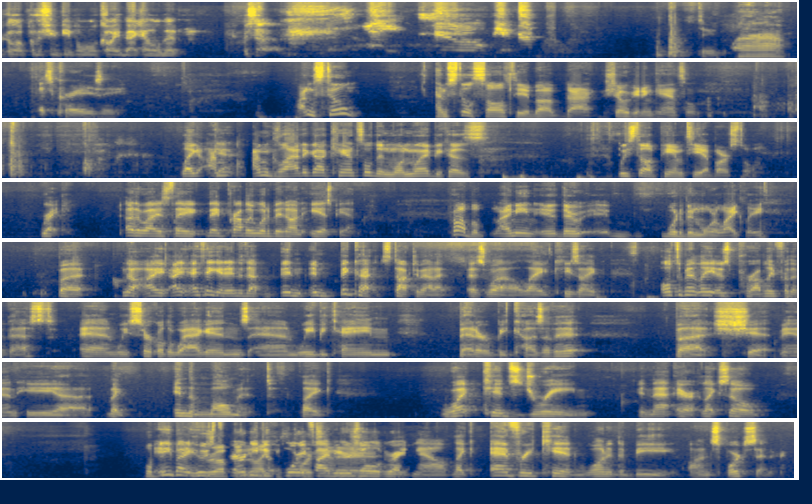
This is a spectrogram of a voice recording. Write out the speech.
Circle up with a few people. We'll call you back in a little bit. What's up? Hey, so we have not Dude, Wow. that's crazy. I'm still I'm still salty about that show getting canceled. Like I'm Yeah. I'm glad it got canceled in one way because we still have PMT at Barstool. Right. Otherwise, they they probably would have been on ESPN. Probably, I mean, it, there it would have been more likely. But no, I, I, I think it ended up in, in Big Cats talked about it as well. Like he's like, ultimately it was probably for the best, and we circled the wagons and we became better because of it. But shit, man, he uh like in the moment, like what kids dream in that era. Like so Well, anybody who's grew up in, 30 like, to 45 years old right now like every kid wanted to be on sports center.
